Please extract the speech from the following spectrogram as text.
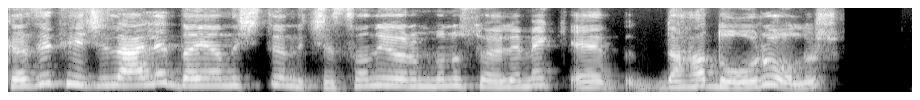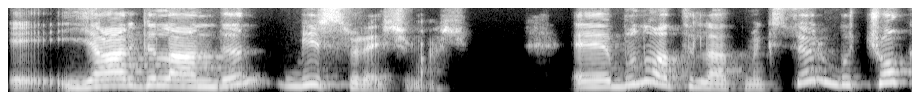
gazetecilerle dayanıştığın için sanıyorum bunu söylemek e, daha doğru olur. E, yargılandığın bir süreç var. E, bunu hatırlatmak istiyorum. Bu çok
